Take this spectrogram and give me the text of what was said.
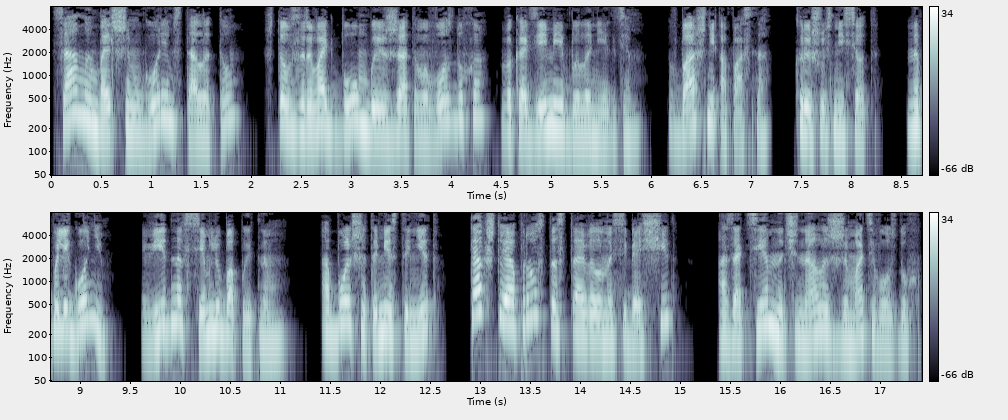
Самым большим горем стало то, что взрывать бомбы из сжатого воздуха в академии было негде. В башне опасно, крышу снесет. На полигоне видно всем любопытным. А больше-то места нет, так что я просто ставила на себя щит, а затем начинала сжимать воздух.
